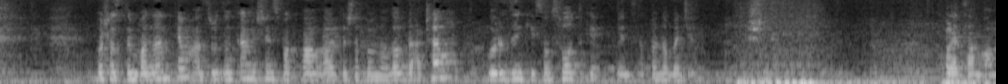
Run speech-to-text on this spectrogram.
Zwłaszcza z tym banankiem, a z rodzynkami jeszcze nie smakowałam, ale też na pewno dobre. A czemu? Bo rodzynki są słodkie, więc na pewno będzie pyszne. Polecam Wam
